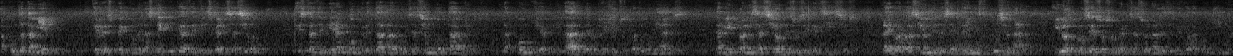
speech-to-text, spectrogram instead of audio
Apunta también que respecto de las técnicas de fiscalización, estas debieran concretar la organización contable, la confiabilidad de los registros patrimoniales, la virtualización de sus ejercicios, la evaluación del desempeño institucional y los procesos organizacionales de mejora continua.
